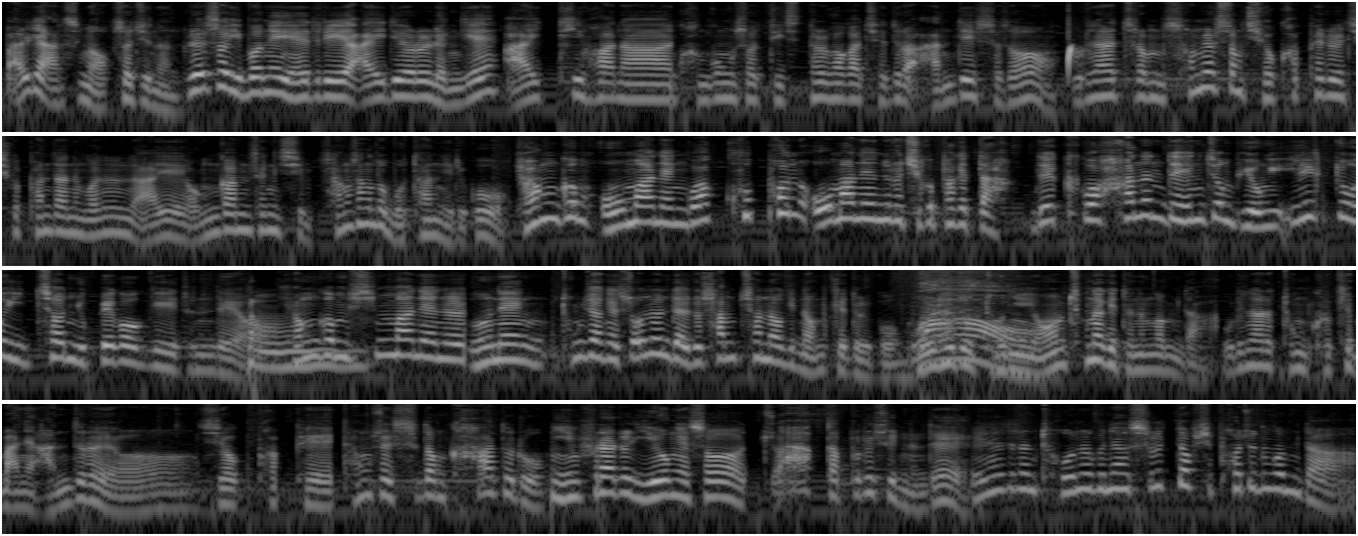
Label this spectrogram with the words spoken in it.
빨리 안 쓰면 없어지는. 그래서 이번에 얘들이 아이디어를 낸 게 IT화나 관공서 디지털화가 제대로 안 돼 있어서 우리나라처럼 소멸성 지역 화폐를 지급한다는 거는 아예 영감 생심 상상도 못한 일이고 현금 5만엔과 쿠폰 5만엔으로 지급하겠다. 근데 그거 하는데 행정 비용이 1조 2,600억이 든대요. 음. 현금 10만 엔을 은행 통장에 쏘는데도 3천억이 넘게 들고 뭘 해도 wow. 돈이 엄청나게 드는 겁니다. 우리나라 돈 그렇게 많이 안 들어요. 지역 화폐 평소에 쓰던 카드로 인프라를 이용해서 쫙 다 뿌릴 수 있는데 얘네들은 돈을 그냥 쓸데없이 퍼주는 겁니다.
